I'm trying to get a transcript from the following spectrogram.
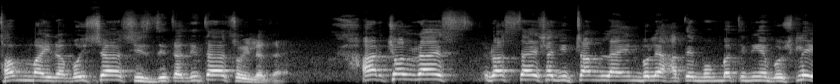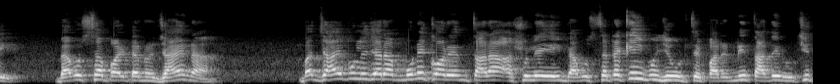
থম মাইরা বৈশা, শীষ দিতা দিতা চইলা যায়। আর চল রাস- রাস্তায় সাজি ট্রাম লাইন বলে হাতে মোমবাতি নিয়ে বসলেই ব্যবস্থা পাল্টানো যায় না। বা যায় বলে যারা মনে করেন তারা আসলে এই ব্যবস্থাটাকেই বুঝে উঠতে পারেননি, তাদের উচিত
